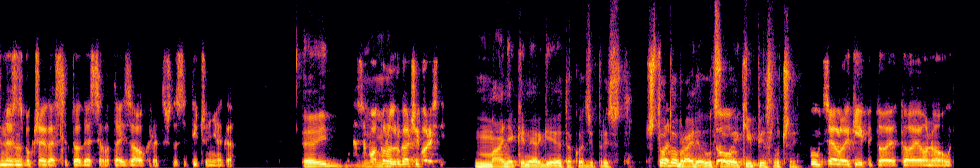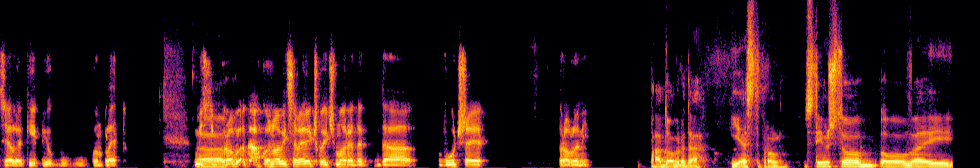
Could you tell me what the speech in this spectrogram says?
ne znam zbog čega se to desilo, taj zaokret što se tiče njega. E, i, da se potpuno drugačije koristi manjak energije je takođe prisutan. Što pa, dobro, ajde, u celoj ekipi je slučaj. U celoj ekipi, to je, to je ono, u celoj ekipi, u, u kompletu. Mislim, A, problem, ako Novica Veličković mora da, da vuče, problemi. Pa dobro, da, jeste problem. S tim što ovaj,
